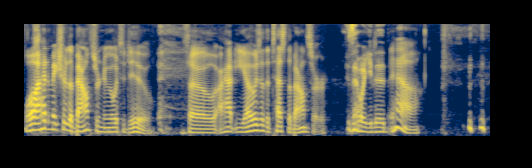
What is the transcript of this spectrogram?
Well, I had to make sure the bouncer knew what to do, so I had you always have to test the bouncer. Is that what you did? Yeah,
